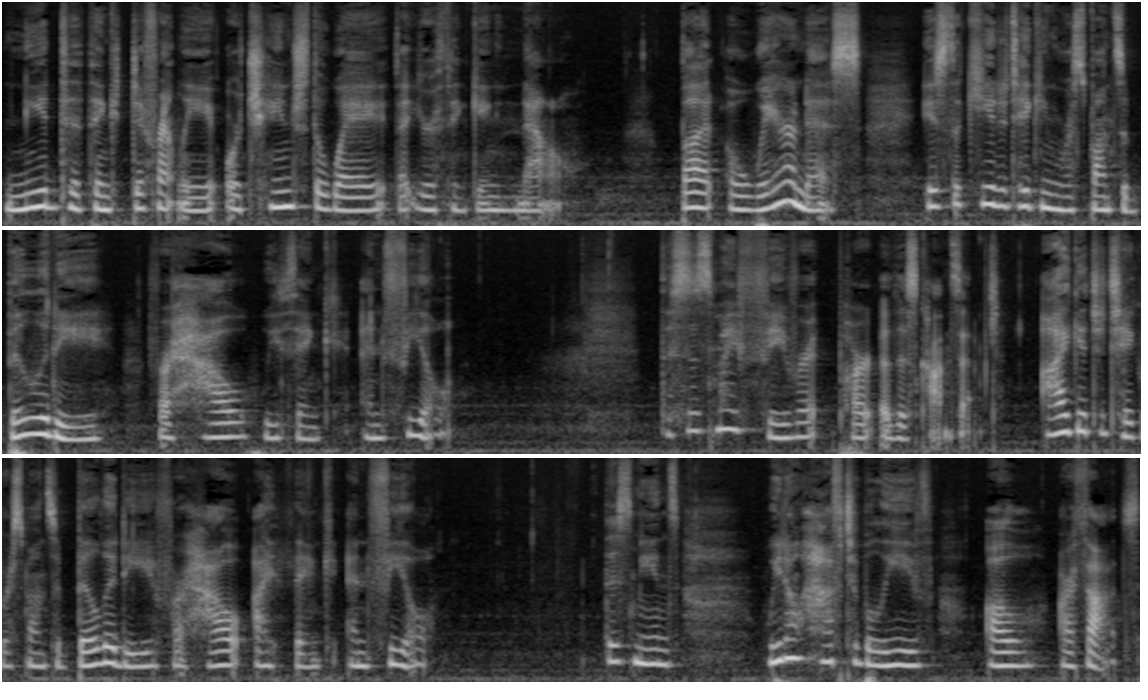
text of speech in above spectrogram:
need to think differently or change the way that you're thinking now. But awareness is the key to taking responsibility for how we think and feel. This is my favorite part of this concept. I get to take responsibility for how I think and feel. This means we don't have to believe all our thoughts.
